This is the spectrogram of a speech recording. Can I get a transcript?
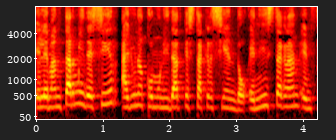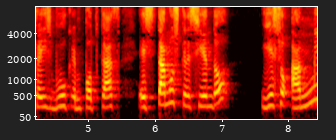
el levantarme y decir, hay una comunidad que está creciendo en Instagram, en Facebook, en podcast, estamos creciendo y eso a mí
